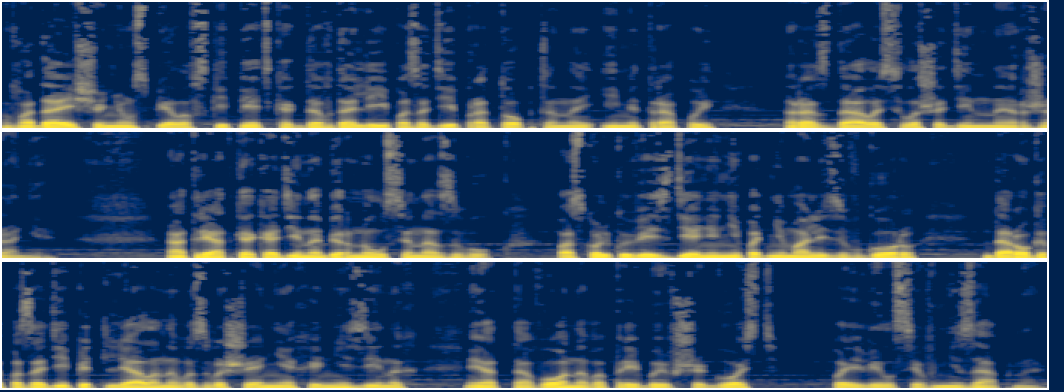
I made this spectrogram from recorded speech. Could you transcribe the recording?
Вода еще не успела вскипеть, когда вдали, позади протоптанной ими тропы, раздалось лошадиное ржание. Отряд как один обернулся на звук. Поскольку весь день они поднимались в гору, Дорога позади петляла на возвышениях и низинах, и оттого новоприбывший гость появился внезапно.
